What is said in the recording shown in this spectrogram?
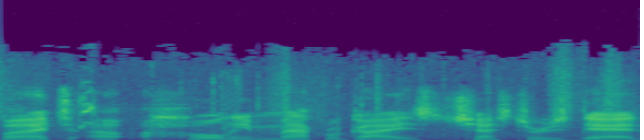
But uh, holy mackerel, guys! Chester's dead.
